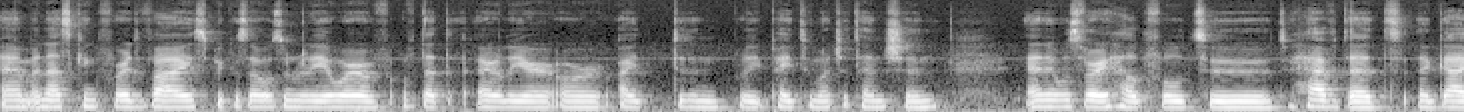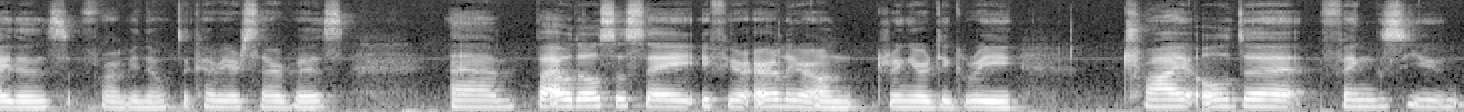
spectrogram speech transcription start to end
um, and asking for advice because I wasn't really aware of, of that earlier or I didn't really pay too much attention. And it was very helpful to, to have that uh, guidance from, you know, the career service. Um, but I would also say if you're earlier on during your degree, try all the things you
